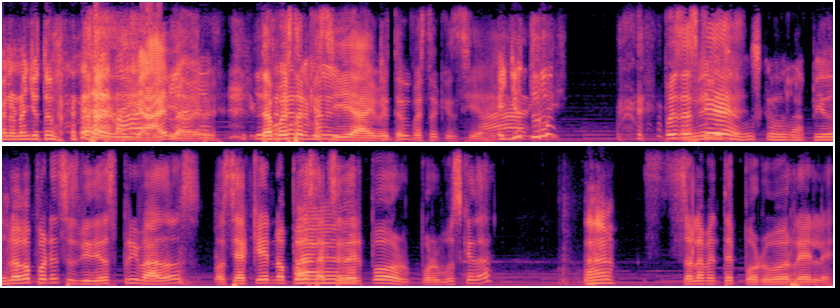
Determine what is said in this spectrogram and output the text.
Bueno, no en YouTube. Te apuesto que sí hay, güey. Te apuesto que sí hay. ¿En YouTube? Pues es que rápido. luego ponen sus videos privados, o sea que no puedes ah. acceder por, por búsqueda. Ajá. Solamente por URL.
